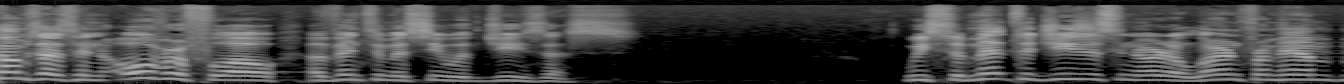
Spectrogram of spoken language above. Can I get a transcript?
comes as an overflow of intimacy with Jesus. We submit to Jesus in order to learn from him.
